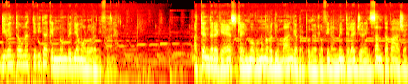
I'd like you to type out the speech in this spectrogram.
diventa un'attività che non vediamo l'ora di fare. Attendere che esca il nuovo numero di un manga per poterlo finalmente leggere in santa pace,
